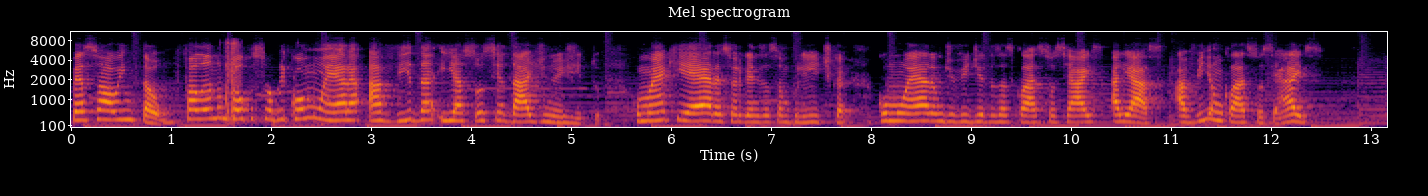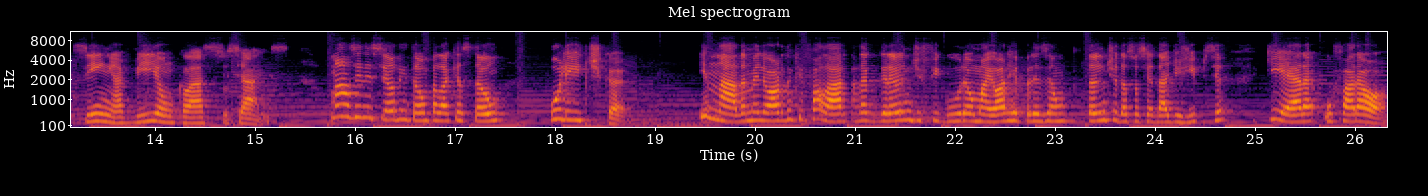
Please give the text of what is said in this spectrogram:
Pessoal, então, falando um pouco sobre como era a vida e a sociedade no Egito como é que era essa organização política, como eram divididas as classes sociais. Aliás, haviam classes sociais? Sim, haviam classes sociais. Mas iniciando então pela questão política. E nada melhor do que falar da grande figura, o maior representante da sociedade egípcia, que era o faraó.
